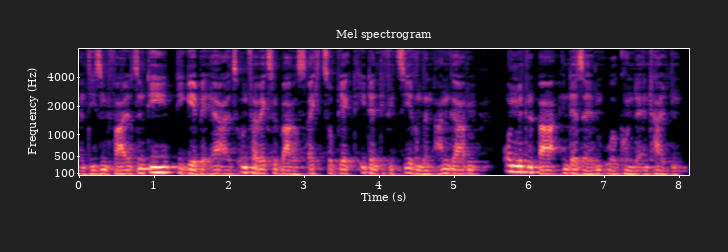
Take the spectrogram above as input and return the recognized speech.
In diesem Fall sind die die GbR als unverwechselbares Rechtssubjekt identifizierenden Angaben unmittelbar in derselben Urkunde enthalten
